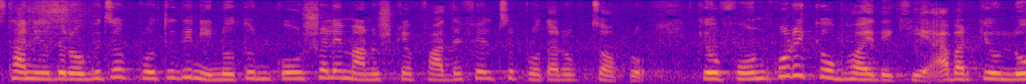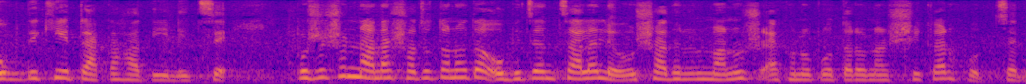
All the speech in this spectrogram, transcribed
স্থানীয়দের অভিযোগ, প্রতিদিনই নতুন কৌশলে মানুষকে ফাঁদে ফেলছে প্রতারক চক্র। কেউ ফোন করে, কেউ ভয় দেখিয়ে, আবার কেউ লোভ দেখিয়ে টাকা হাতিয়ে নিচ্ছে। প্রশাসন নানা সচেতনতা অভিযান চালালেও সাধারণ মানুষ এখনও প্রতারণার শিকার হচ্ছেন।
